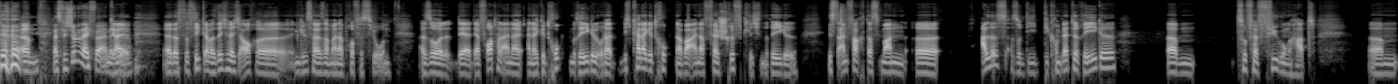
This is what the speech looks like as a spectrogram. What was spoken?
ähm, Was bist du denn eigentlich für eine? Geil. Äh, das, das liegt aber sicherlich auch äh, in gewisser Weise an meiner Profession. Also der, der Vorteil einer, einer gedruckten Regel oder nicht keiner gedruckten, aber einer verschriftlichen Regel ist einfach, dass man äh, alles, also die, die komplette Regel ähm, zur Verfügung hat. Ähm,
